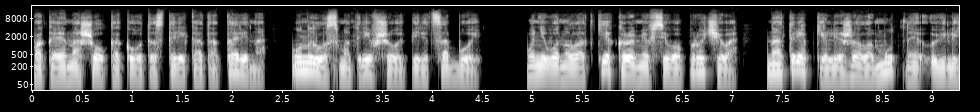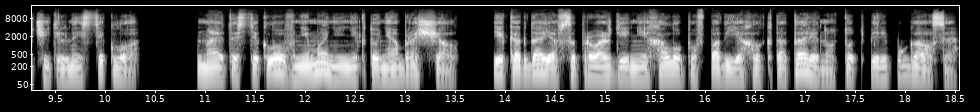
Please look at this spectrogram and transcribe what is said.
пока я нашел какого-то старика-татарина, уныло смотревшего перед собой. У него на лотке, кроме всего прочего, на тряпке лежало мутное увеличительное стекло. На это стекло внимания никто не обращал. И когда я в сопровождении холопов подъехал к татарину, тот перепугался.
